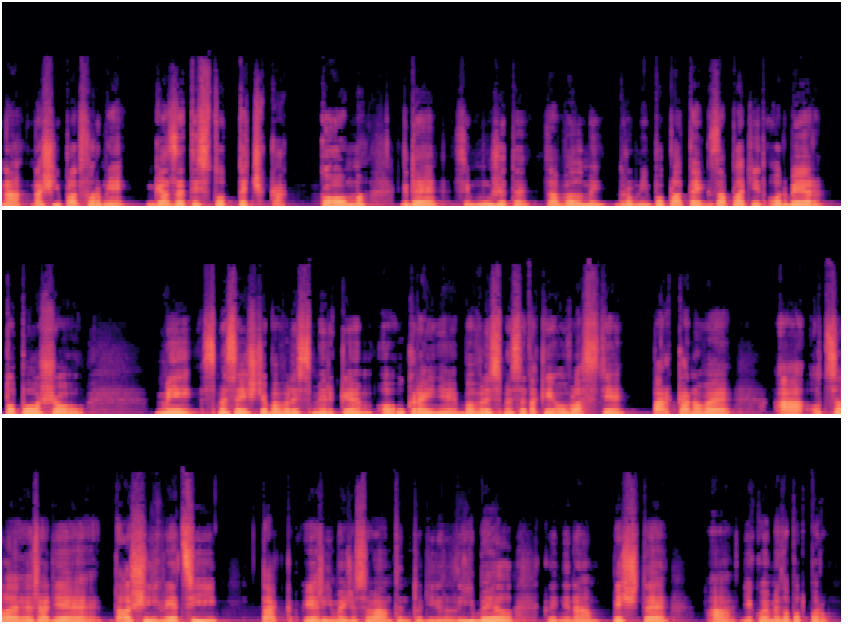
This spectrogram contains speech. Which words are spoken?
na naší platformě gazetisto.com, kde si můžete za velmi drobný poplatek zaplatit odběr Topol Show. My jsme se ještě bavili s Mirkem o Ukrajině, bavili jsme se taky o vlastně Parkanové a o celé řadě dalších věcí, tak věříme, že se vám tento díl líbil. Klidně nám pište a děkujeme za podporu.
